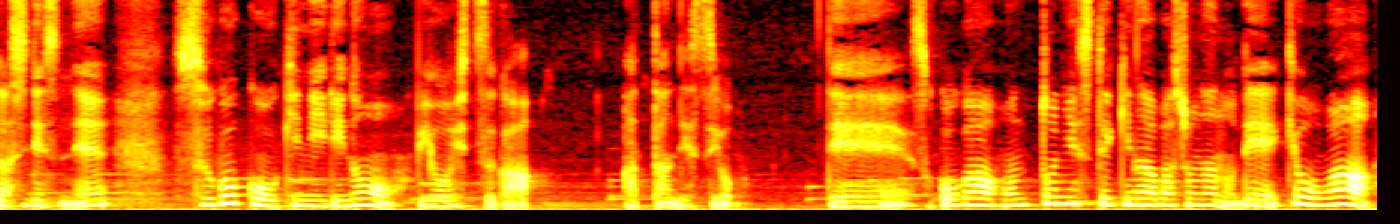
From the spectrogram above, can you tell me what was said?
私ですねすごくお気に入りの美容室があったんですよでそこが本当に素敵な場所なので今日は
